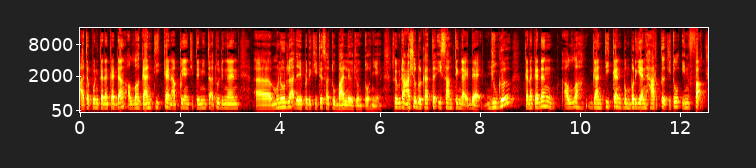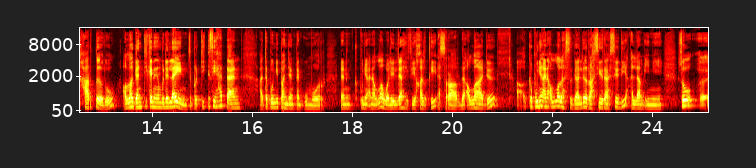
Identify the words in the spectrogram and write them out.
Ataupun kadang-kadang Allah gantikan apa yang kita minta tu dengan uh, menolak daripada kita satu bala contohnya. So Ibn Ashur berkata is something like that. Juga kadang-kadang Allah gantikan pemberian harta itu infak harta tu Allah gantikan dengan benda lain seperti kesihatan ataupun dipanjangkan umur dan kepunyaan Allah walillahi fi khalqi asrar. Dan Allah ada uh, kepunyaan Allah lah segala rahsia-rahsia di alam ini. So uh,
